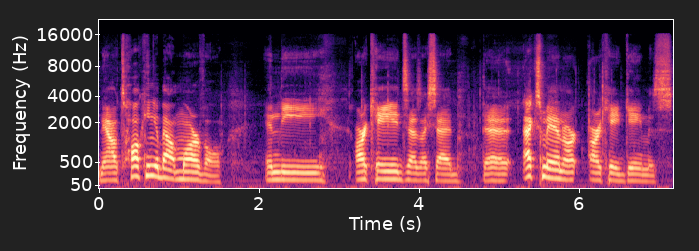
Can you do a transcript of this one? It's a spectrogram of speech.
now talking about Marvel in the arcades, as I said, the X Men ar- arcade game is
